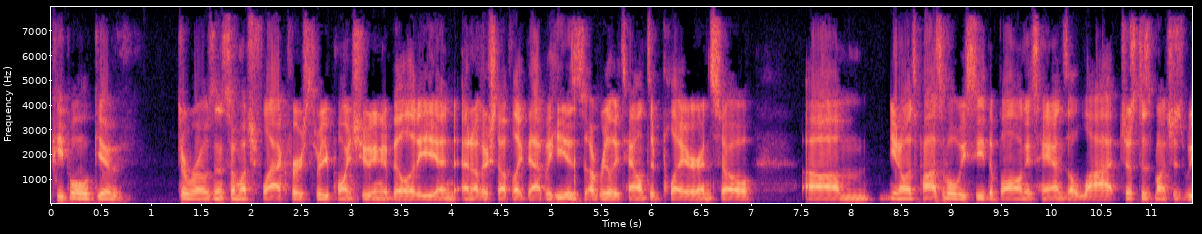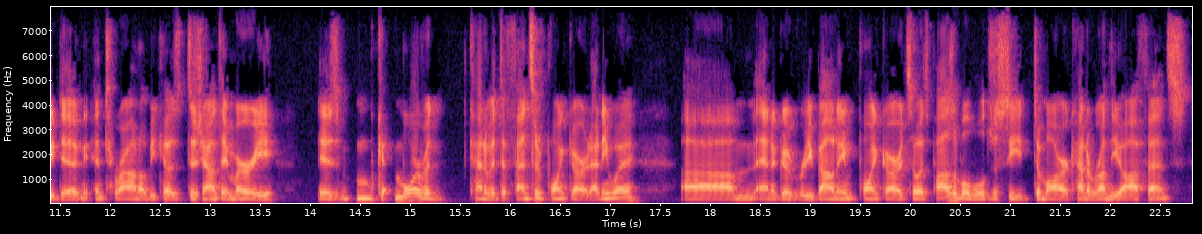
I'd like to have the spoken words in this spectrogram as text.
people give DeRozan so much flack for his three point shooting ability and, and other stuff like that, but he is a really talented player. And so, um, you know, it's possible we see the ball in his hands a lot, just as much as we did in Toronto, because DeJounte Murray is more of a kind of a defensive point guard anyway, um, and a good rebounding point guard. So it's possible we'll just see DeMar kind of run the offense,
